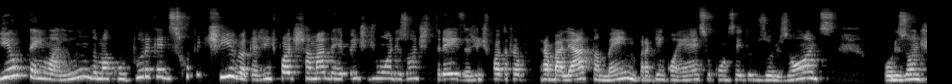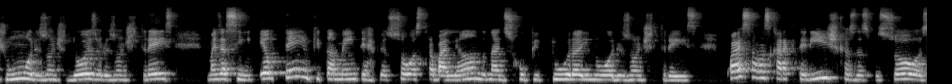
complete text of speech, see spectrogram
E eu tenho ainda uma cultura que é disruptiva, que a gente pode chamar, de repente, de um horizonte 3. A gente pode tra trabalhar também, para quem conhece o conceito dos horizontes, horizonte 1, horizonte 2, horizonte 3, mas assim, eu tenho que também ter pessoas trabalhando na disruptura e no horizonte 3. Quais são as características das pessoas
